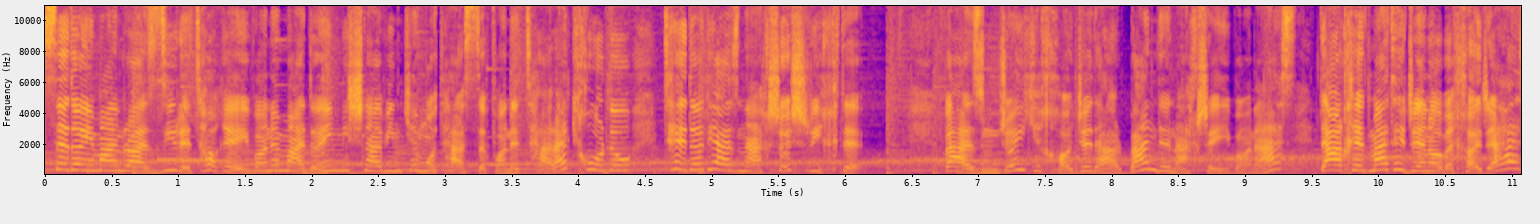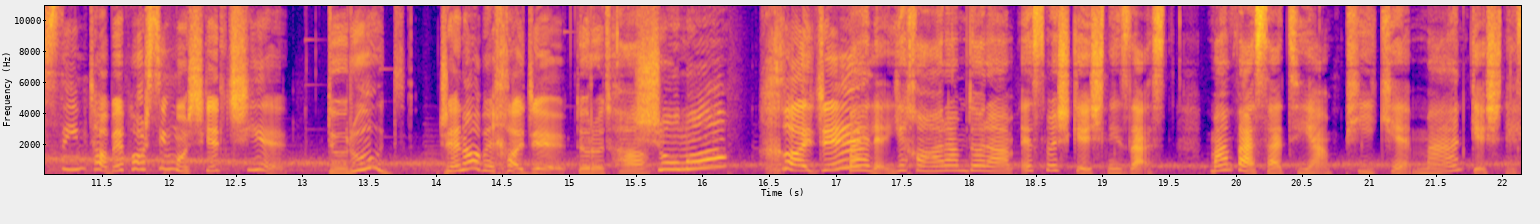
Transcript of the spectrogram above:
صدای من رو از زیر طاق ایوان مدائن میشنوین که متاسفانه ترک خورده و تعدادی از نقشاش ریخته. و از اونجایی که خواجه در بند نقش ایوان است در خدمت جناب خواجه هستیم تا بپرسیم مشکل چیه. درود جناب خواجه. درودها. شما خواجه؟ بله یه خواهرم دارم اسمش گشنیز است. من وسطیم. پیکه من گشنیز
